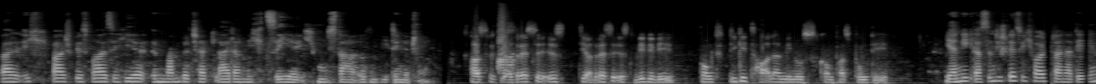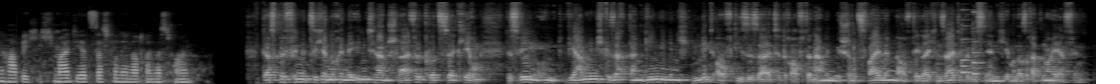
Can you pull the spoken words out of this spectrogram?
weil ich beispielsweise hier im Mumble-Chat leider nichts sehe. Ich muss da irgendwie Dinge tun. Astrid, die Adresse ist, die Adresse ist www.digitaler-kompass.de. Ja, nee, das sind die Schleswig-Holsteiner, den habe ich. Ich meinte jetzt das von den Nordrhein-Westfalen. Das befindet sich ja noch in der internen Schleife, kurz zur Erklärung. Deswegen, und wir haben nämlich gesagt, dann gehen wir nämlich mit auf diese Seite drauf. Dann haben wir nämlich schon zwei Länder auf der gleichen Seite. Wir müssen ja nicht immer das Rad neu erfinden.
